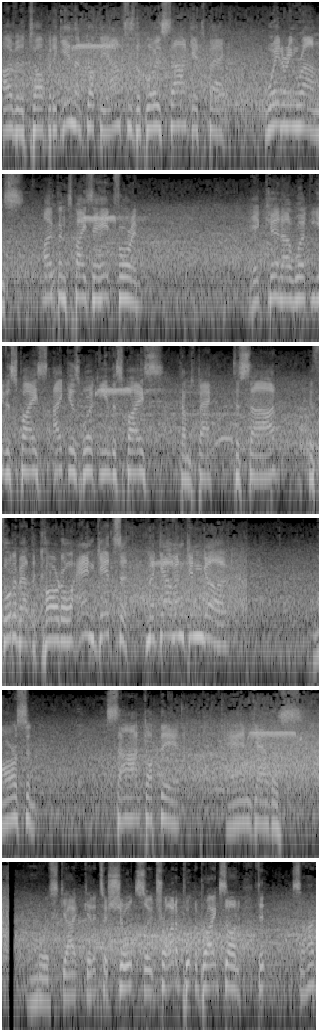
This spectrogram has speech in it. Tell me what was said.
over the top. But again, they've got the answers. The Blues. Saad gets back. Weitering runs. Open space ahead for him. Ed Curnow working into space. Akers working into space. Comes back to Saad. Who thought about the corridor and gets it. McGovern can go. Morrison. Saad got there and gathers. How to escape, get it to Schultz, who tried to put the brakes on. That Saad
